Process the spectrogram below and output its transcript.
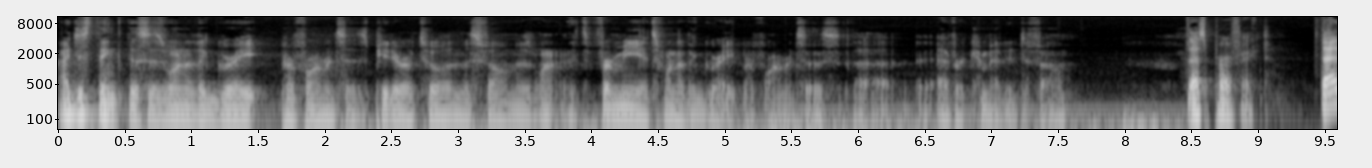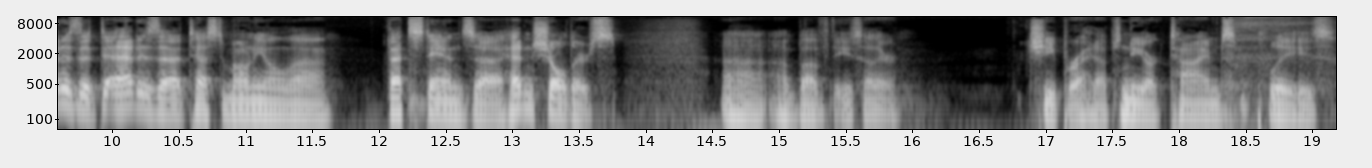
I just think this is one of the great performances. Peter O'Toole in this film is one. It's, for me, it's one of the great performances uh, ever committed to film. That's perfect. That is a that is a testimonial. Uh, that stands uh, head and shoulders uh, above these other cheap write-ups. New York Times, please.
